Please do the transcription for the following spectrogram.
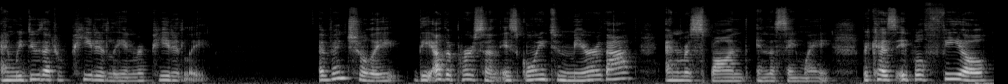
and we do that repeatedly and repeatedly, eventually the other person is going to mirror that and respond in the same way because it will feel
